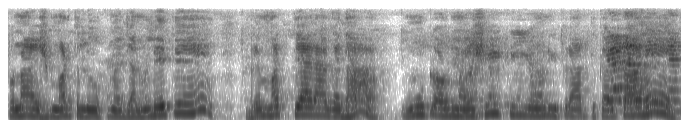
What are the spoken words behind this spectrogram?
पुनः स्मर्त लोक में जन्म लेते हैं। ब्रह्मत्यारा गधा ऊँट और महिषी की योनि प्राप्त करता है।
